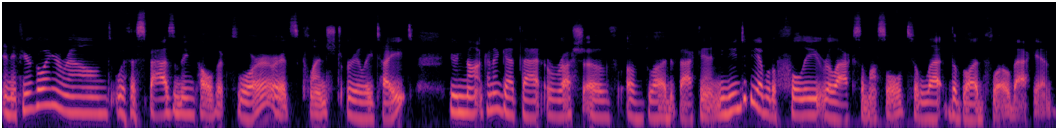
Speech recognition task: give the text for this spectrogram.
And if you're going around with a spasming pelvic floor or it's clenched really tight, you're not going to get that rush of, of blood back in. You need to be able to fully relax a muscle to let the blood flow back in.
